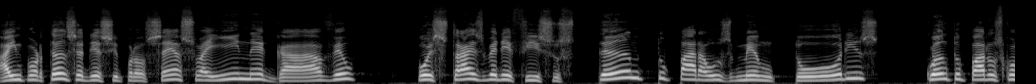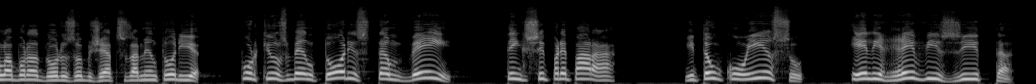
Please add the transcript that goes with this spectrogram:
A importância desse processo é inegável, pois traz benefícios tanto para os mentores quanto para os colaboradores objetos da mentoria porque os mentores também têm que se preparar. Então, com isso, ele revisita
